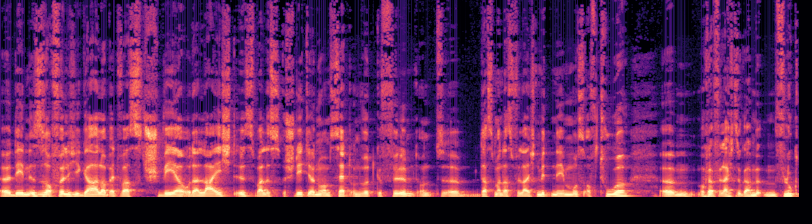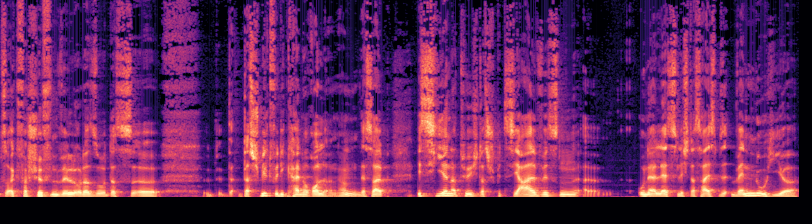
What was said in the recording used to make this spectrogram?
Äh, denen ist es auch völlig egal, ob etwas schwer oder leicht ist, weil es steht ja nur am Set und wird gefilmt und äh, dass man das vielleicht mitnehmen muss auf Tour ähm, oder vielleicht sogar mit einem Flugzeug verschiffen will oder so. Das äh, das spielt für die keine Rolle. Ne? Deshalb ist hier natürlich das Spezialwissen äh, unerlässlich. Das heißt, wenn du hier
